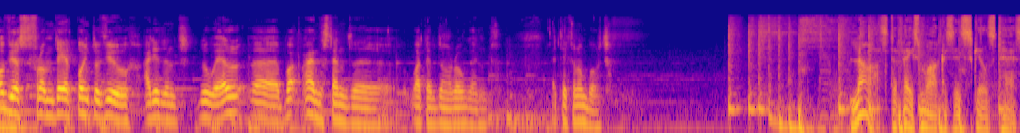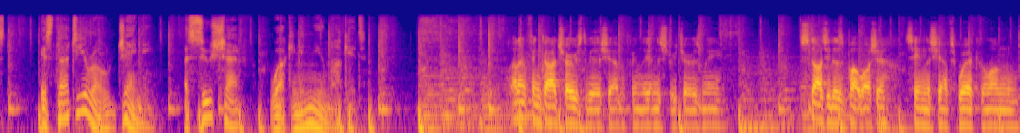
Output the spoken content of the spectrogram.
Obvious from their point of view, I didn't do well, uh, but I understand uh, what I've done wrong and I take it on board. Last to face Marcus's skills test is 30-year-old Jamie, a sous chef working in Newmarket. I don't think I chose to be a chef. I think the industry chose me. Started as a pot washer, seeing the chefs work along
